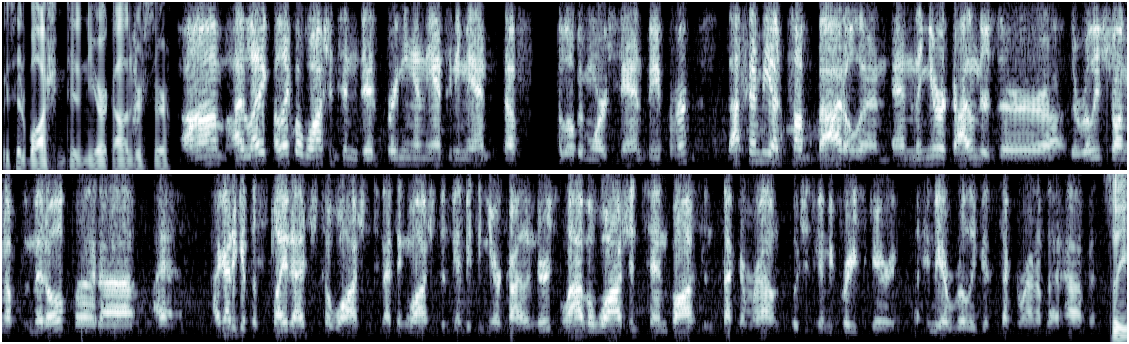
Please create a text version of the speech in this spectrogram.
we said Washington New York Islanders, sir. Um, I like I like what Washington did, bringing in the Anthony Mantha, a little bit more sandpaper. That's gonna be a tough battle, and and the New York Islanders are uh, they're really strong up the middle, but uh, I. I got to give the slight edge to Washington. I think Washington's going to beat the New York Islanders. We'll have a Washington Boston second round, which is going to be pretty scary. That's going to be a really good second round if that happens. So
